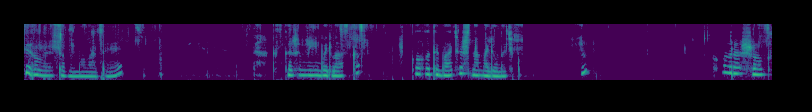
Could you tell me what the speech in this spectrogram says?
фіолетовий молодець. Так, скажи мені, будь ласка, кого ти бачиш на малюночку? М? Ховрашок,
